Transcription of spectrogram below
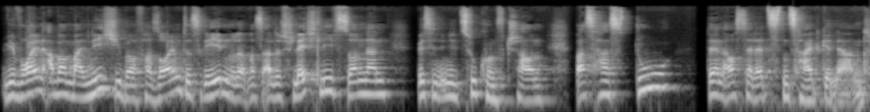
Wir wollen aber mal nicht über Versäumtes reden oder was alles schlecht lief, sondern ein bisschen in die Zukunft schauen. Was hast du denn aus der letzten Zeit gelernt?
